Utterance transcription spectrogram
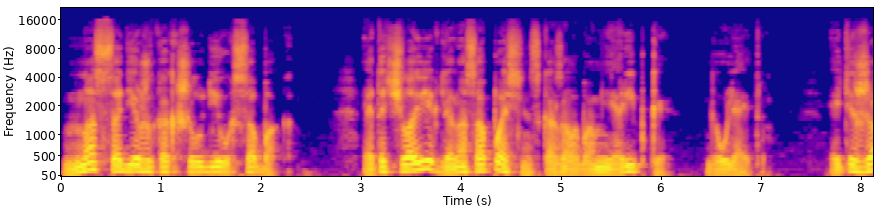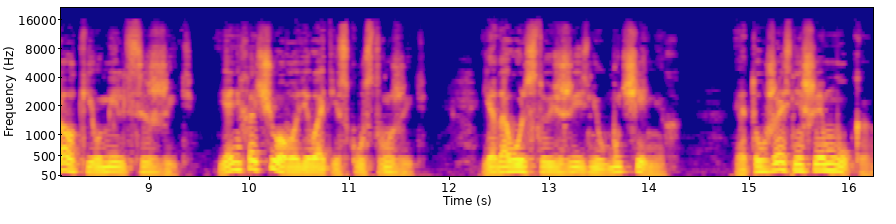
Нас содержат как шелудивых собак. Этот человек для нас опасен, сказал обо мне Рипке, Гауляйтер. Эти жалкие умельцы жить. Я не хочу овладевать искусством жить. Я довольствуюсь жизнью в мучениях. Это ужаснейшая мука,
